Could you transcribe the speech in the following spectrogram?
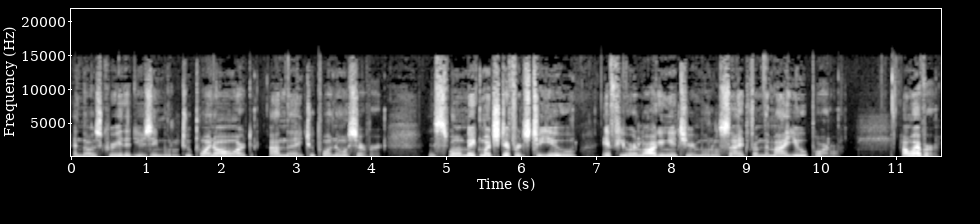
and those created using Moodle 2.0 are on the 2.0 server. This won't make much difference to you if you are logging into your Moodle site from the MyU portal. However,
